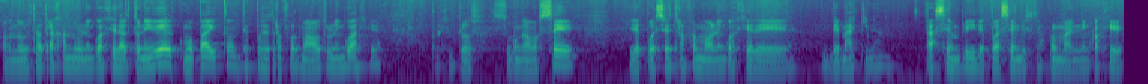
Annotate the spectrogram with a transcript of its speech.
Cuando uno está trabajando en un lenguaje de alto nivel como Python, después se transforma a otro lenguaje, por ejemplo, supongamos C, y después se transforma a un lenguaje de, de máquina, Assembly, y después Assembly se transforma en lenguaje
